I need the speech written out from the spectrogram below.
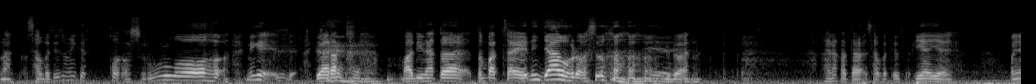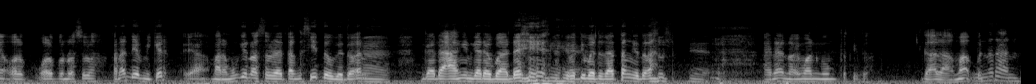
nah sahabat itu mikir kok Rasulullah? Ini kayak jarak Madinah ke tempat saya ini jauh Rasulullah Iya. gitu kan akhirnya kata sahabat itu iya iya pokoknya wala- walaupun Rasulullah karena dia mikir ya mana mungkin Rasul datang ke situ gitu kan Ah. nggak ada angin nggak ada badai tiba-tiba ada datang gitu kan Iya. akhirnya Noiman ngumpet gitu nggak lama beneran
